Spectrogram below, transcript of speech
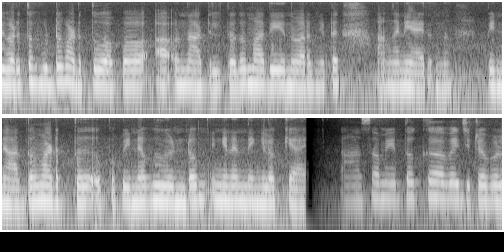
ഇവിടുത്തെ ഫുഡ് മടുത്തു. അപ്പോൾ നാട്ടിലത്തത് മതി എന്ന് പറഞ്ഞിട്ട് അങ്ങനെയായിരുന്നു. പിന്നെ അതും അടുത്ത് ഇപ്പോൾ പിന്നെ വീണ്ടും ഇങ്ങനെ എന്തെങ്കിലുമൊക്കെ ആയി. ആ സമയത്തൊക്കെ വെജിറ്റബിൾ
